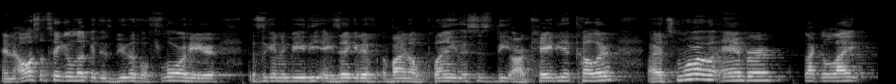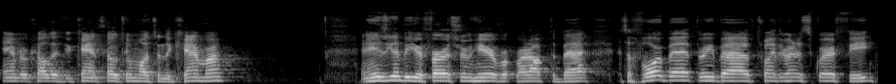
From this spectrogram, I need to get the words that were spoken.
And also take a look at this beautiful floor here. This is going to be the executive vinyl plank. This is the Arcadia color. Uh, it's more of an amber, like a light amber color if you can't tell too much in the camera. And here's going to be your first room here right off the bat. It's a four bed, three bath, 2,300 square feet.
